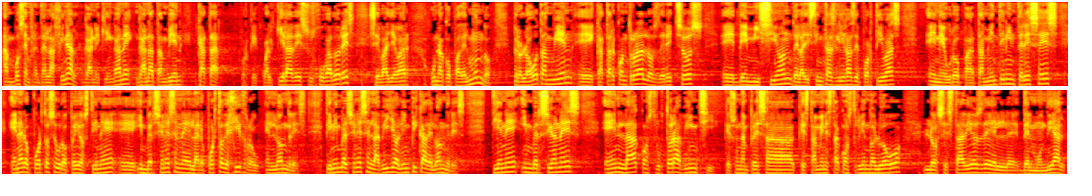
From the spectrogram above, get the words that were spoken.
Ambos se enfrentan en la final. Gane quien gane, gana también Qatar porque cualquiera de sus jugadores se va a llevar una Copa del Mundo. Pero luego también eh, Qatar controla los derechos eh, de emisión de las distintas ligas deportivas en Europa. También tiene intereses en aeropuertos europeos, tiene eh, inversiones en el aeropuerto de Heathrow, en Londres, tiene inversiones en la Villa Olímpica de Londres, tiene inversiones en la constructora Vinci, que es una empresa que también está construyendo luego los estadios del, Mundial.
